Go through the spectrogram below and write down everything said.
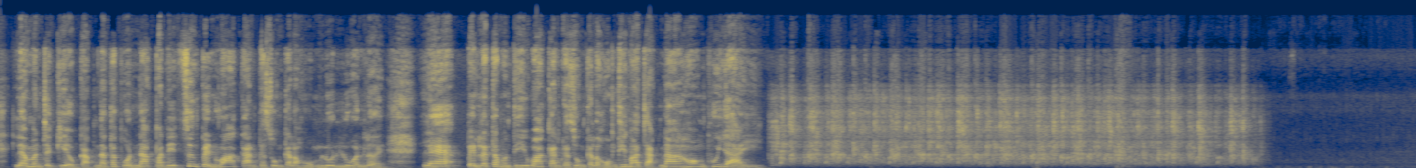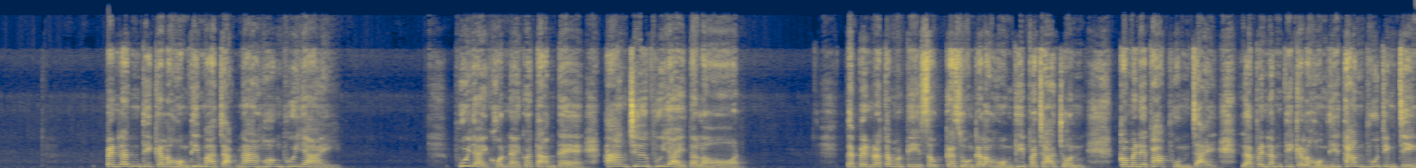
ๆ แล้วมันจะเกี่ยวกับนัทพลนาคพาณิชซึ่งเป็นว่าการกระทรวงกลาโหมล้วนๆเลย และเป็นรัฐมนตรีว่าการกระทรวงกลาโหมที่มาจากหน้าห้องผู้ใหญ่ เป็นรัฐมนตรีกลาโหมที่มาจากหน้าห้องผู้ใหญ่ ผู้ใหญ่คนไหนก็ตามแต่อ้างชื่อผู้ใหญ่ตลอด แต่เป็นรัฐมนตรีกระทรวงกลาโหมที่ประชาชนก็ไม่ได้ภาคภูมิใจ และเป็นรัฐมนตรีกลาโหมที่ท่านพูดจริง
